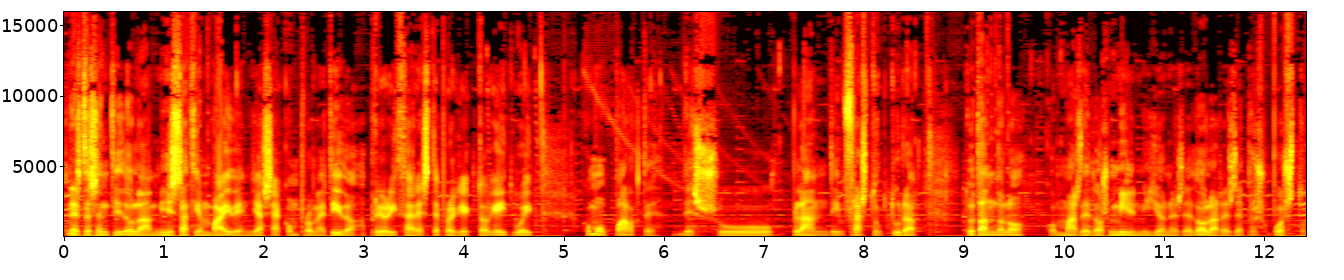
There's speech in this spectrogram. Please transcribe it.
En este sentido, la administración Biden ya se ha comprometido a priorizar este proyecto Gateway como parte de su plan de infraestructura, dotándolo con más de 2.000 millones de dólares de presupuesto.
